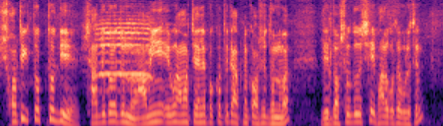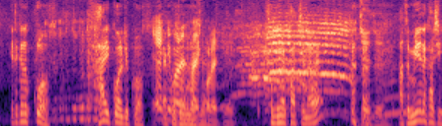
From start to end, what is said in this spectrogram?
সঠিক তথ্য দিয়ে সাহায্য করার জন্য আমি এবং আমার চ্যানেলের পক্ষ থেকে আপনাকে অশেষ ধন্যবাদ। যে দর্শকদের সে ভালো কথা বলেছেন এটা কিন্তু ক্রস হাই কোয়ালিটি ক্রস এক কথা একেবারে বলা যায়। সুন্দর খাচ্ছে না ভাই জি জি। আচ্ছা মেয়ে না খাসি?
